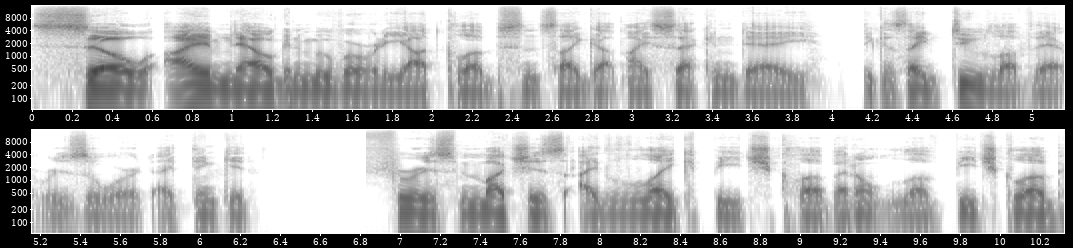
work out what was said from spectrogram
So I am now going to move over to Yacht Club since I got my second day because I do love that resort. I think it, for as much as I like Beach Club, I don't love Beach Club.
